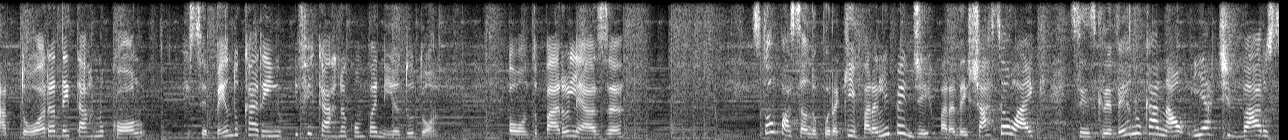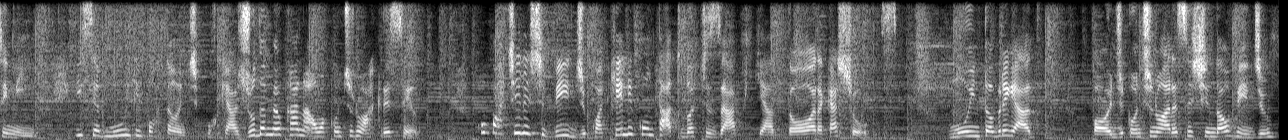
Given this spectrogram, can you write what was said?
Adora deitar no colo, recebendo carinho e ficar na companhia do dono. Ponto para o Lhasa! Estou passando por aqui para lhe pedir para deixar seu like, se inscrever no canal e ativar o sininho. Isso é muito importante porque ajuda meu canal a continuar crescendo. Compartilhe este vídeo com aquele contato do WhatsApp que adora cachorros. Muito obrigado! Pode continuar assistindo ao vídeo.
